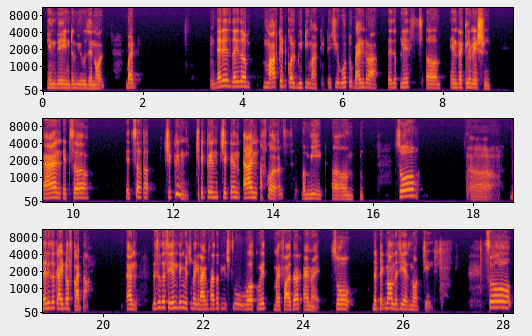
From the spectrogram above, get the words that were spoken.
hindi interviews and all. But there is there is a market called bt market. If you go to bandra there's a place uh, in reclamation. And it's a it's a chicken chicken chicken and of course meat um, so uh, there is a kind of kata. And this is the same thing which my grandfather used to work with my father and i so the technology has not changed. So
